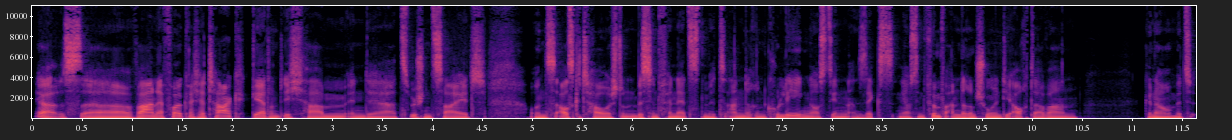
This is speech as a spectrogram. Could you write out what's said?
Ja, das äh, war ein erfolgreicher Tag. Gerd und ich haben in der Zwischenzeit uns ausgetauscht und ein bisschen vernetzt mit anderen Kollegen aus den sechs, nee, aus den fünf anderen Schulen, die auch da waren. Genau, mit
